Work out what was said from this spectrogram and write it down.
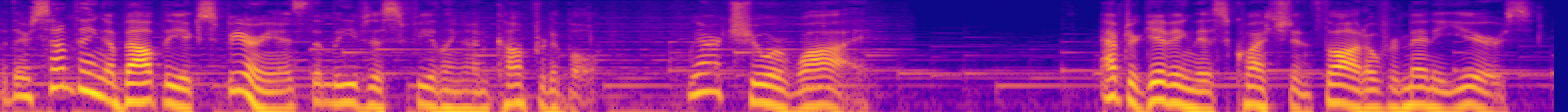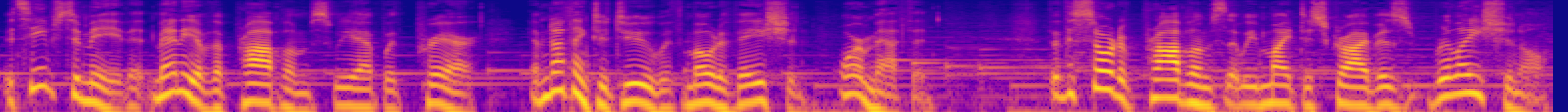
but there's something about the experience that leaves us feeling uncomfortable. We aren't sure why. After giving this question thought over many years, it seems to me that many of the problems we have with prayer have nothing to do with motivation or method. They're the sort of problems that we might describe as relational.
